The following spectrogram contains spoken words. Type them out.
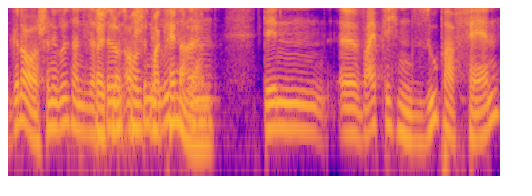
Genau, schöne Grüße an dieser Vielleicht Stelle und auch schöne mal Grüße an kennenlernen. den äh, weiblichen Superfan.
